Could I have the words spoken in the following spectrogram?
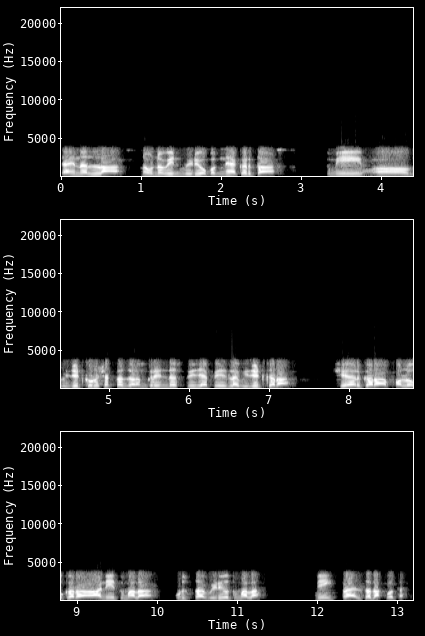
चॅनलला नवनवीन व्हिडिओ बघण्याकरता तुम्ही व्हिजिट करू शकता. जळमकर इंडस्ट्रीज या पेजला व्हिजिट करा शेअर करा फॉलो करा आणि तुम्हाला पुढचा व्हिडिओ तुम्हाला मी ट्रायलचा दाखवत आहे.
